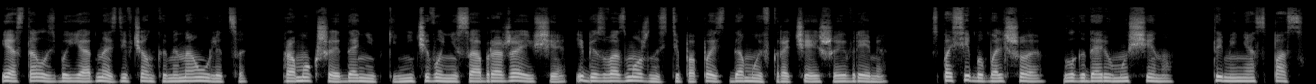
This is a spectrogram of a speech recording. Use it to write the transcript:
И осталась бы я одна с девчонками на улице, промокшая до нитки, ничего не соображающая и без возможности попасть домой в кратчайшее время. Спасибо большое, благодарю мужчину. Ты меня спас.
